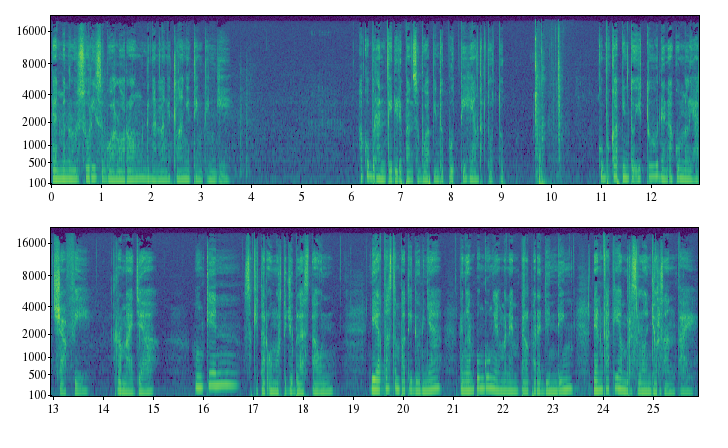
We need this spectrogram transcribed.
dan menelusuri sebuah lorong dengan langit-langit yang tinggi. Aku berhenti di depan sebuah pintu putih yang tertutup. Kubuka pintu itu dan aku melihat Syafi, remaja, mungkin sekitar umur 17 tahun, di atas tempat tidurnya dengan punggung yang menempel pada dinding dan kaki yang berselonjor santai.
